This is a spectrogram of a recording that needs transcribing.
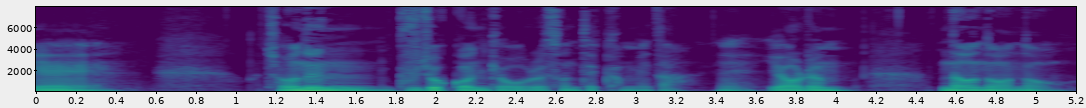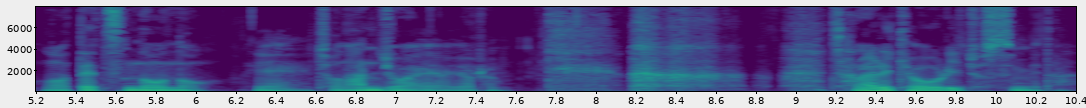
예. 저는 무조건 겨울을 선택합니다. 예, 여름. No, no, no. 어, that's no, no. 예, 전 안 좋아해요, 여름. 차라리 겨울이 좋습니다.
